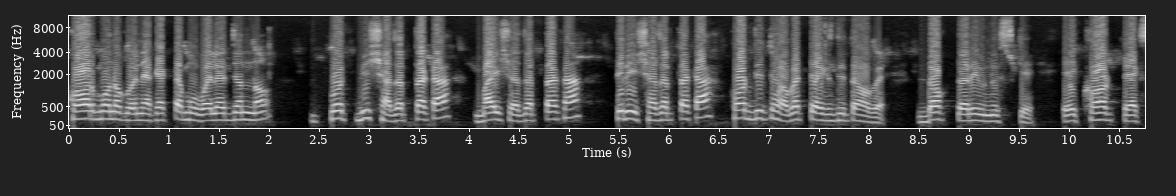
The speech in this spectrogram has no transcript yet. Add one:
কর মনে করেন এক একটা মোবাইলের জন্য বিশ হাজার টাকা, বাইশ হাজার টাকা, তিরিশ হাজার টাকা কর দিতে হবে ট্যাক্স দিতে হবে। ডক্টর ইউনুসকে। এই খর ট্যাক্স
